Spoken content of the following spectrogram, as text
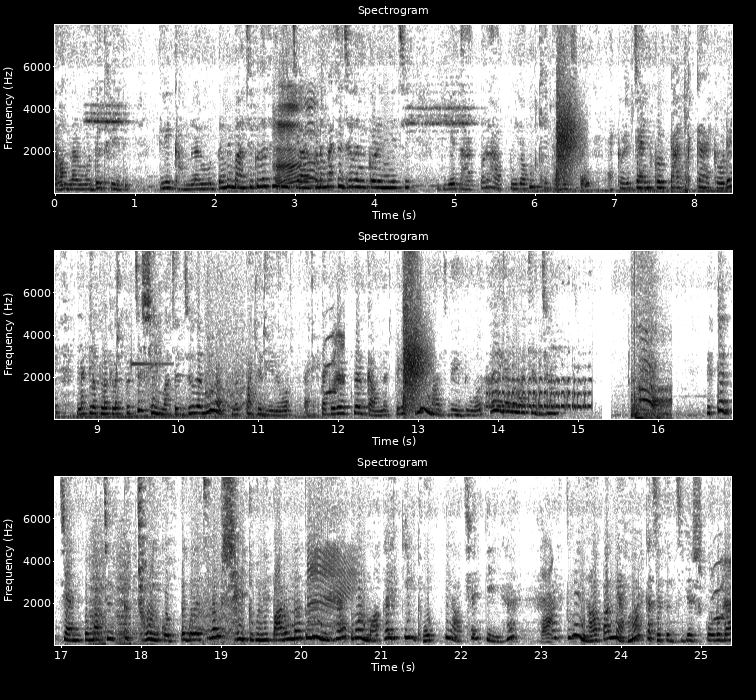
গামলার মধ্যে ধুয়ে দিই। দিয়ে গামলার মধ্যে আমি মাছগুলো ধুয়ে দিয়েছি আর ওখানে মাছের ঝোল আমি করে নিয়েছি। দিয়ে তারপরে আপনি যখন খেতে বসবেন একেবারে চ্যান করে টাটকা একেবারে লাখ লাখ লাখ লাখ করছে সেই মাছের ঝোল আমি আপনার পাতে দিয়ে দেবো। এক একটা করে আপনার গামলার থেকে মাছ দিয়ে দেবো। হয়ে গেল মাছের ঝোল। একটা জ্যান্ত মাছের একটা ঝোল করতে বলেছিলাম সেইটুকুনি পারো না তুমি। হ্যাঁ তোমার মাথায় কি ভর্তি আছে কি হ্যাঁ? আর তুমি না পারলে আমার কাছে তো জিজ্ঞেস করবা।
